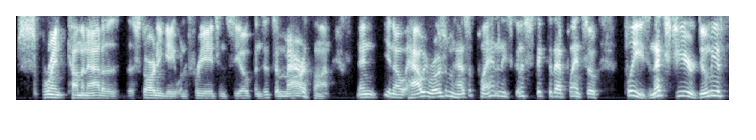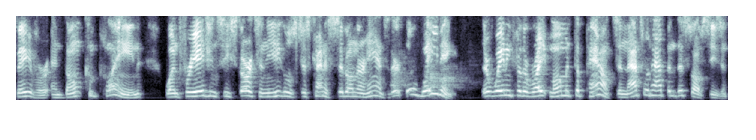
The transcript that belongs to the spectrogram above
sprint coming out of the, the, starting gate when free agency opens. It's a marathon. And, you know, Howie Roseman has a plan and he's going to stick to that plan. So please, next year, do me a favor and don't complain when free agency starts and the Eagles just kind of sit on their hands. They're, they're waiting. They're waiting for the right moment to pounce. And that's what happened this offseason.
